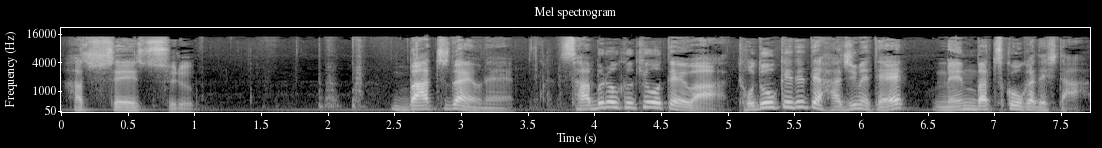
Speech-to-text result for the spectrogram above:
発生する。罰だよね。サブロク協定は届け出て初めて免罰効果でした。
